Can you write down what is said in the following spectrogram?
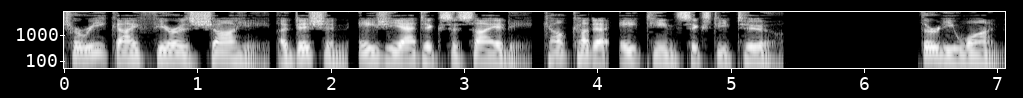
Tariq-i Firaz Shahi edition, Asiatic Society, Calcutta, 1862. 31.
